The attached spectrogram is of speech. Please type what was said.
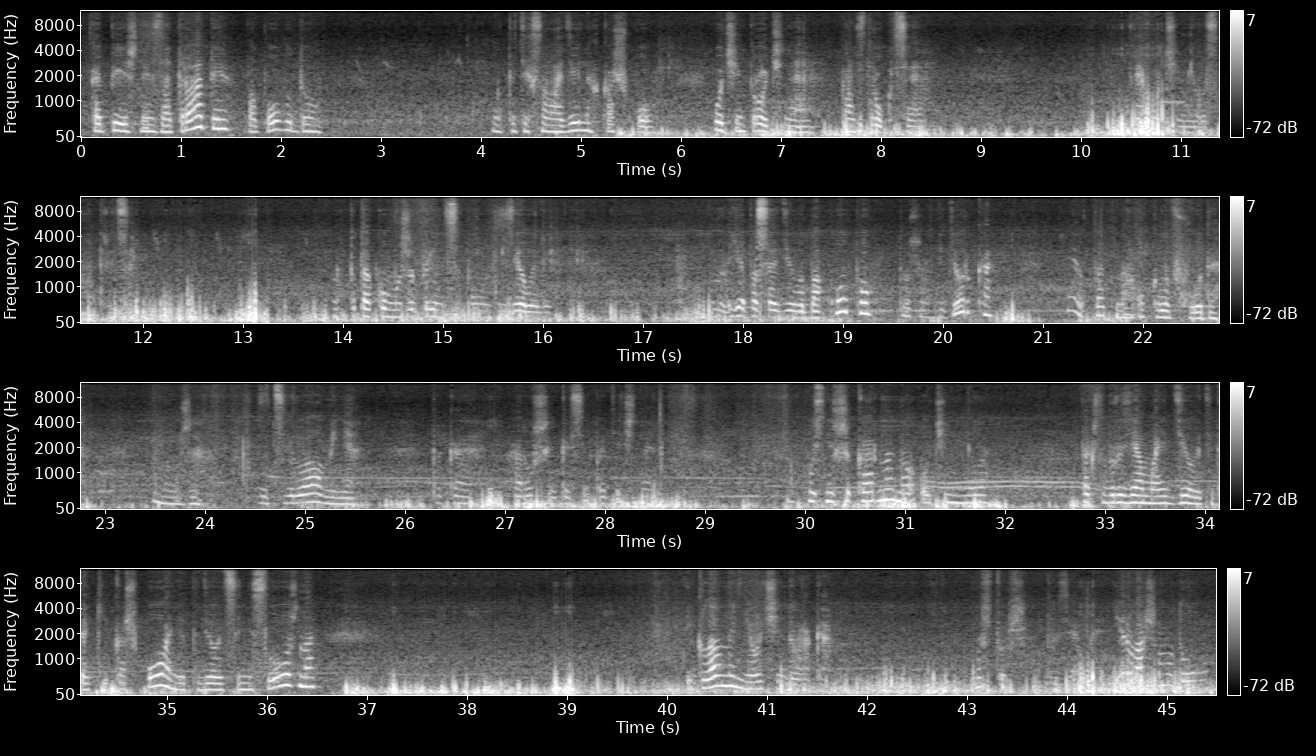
копеечные затраты по поводу вот этих самодельных кашпо. Очень прочная конструкция. Прям очень мило смотрится. Такому же принципу сделали. Я посадила бакопу, тоже ведерко. И вот так на около входа. Она уже зацвела у меня. Такая хорошенькая, симпатичная. Пусть не шикарно, но очень мило. Так что, друзья мои, делайте такие кашпо. Они это делается несложно. И главное, не очень дорого. Ну что ж, мир вашему дому.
